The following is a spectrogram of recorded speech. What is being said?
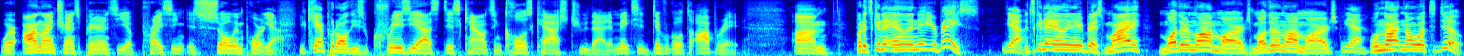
where online transparency of pricing is so important. Yeah. You can't put all these crazy ass discounts and Kohl's cash to that. It makes it difficult to operate. Um, but it's gonna alienate your base. Yeah. It's gonna alienate your base. My mother-in-law Marge, mother-in-law Marge, Yeah. will not know what to do.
